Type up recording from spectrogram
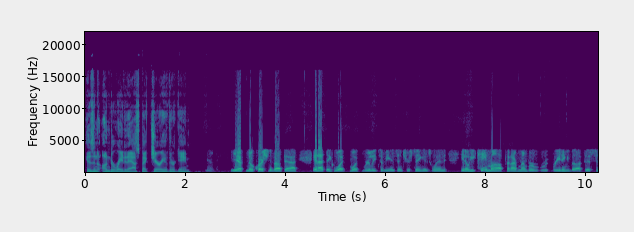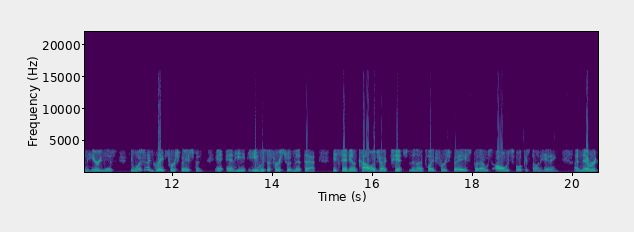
is an underrated aspect, Jerry, of their game. Yeah, no question about that. And I think what what really to me is interesting is when you know he came up, and I remember re- reading about this and hearing this. He wasn't a great first baseman, and, and he he was the first to admit that. He said, you know, in college I pitched, then I played first base, but I was always focused on hitting. I never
